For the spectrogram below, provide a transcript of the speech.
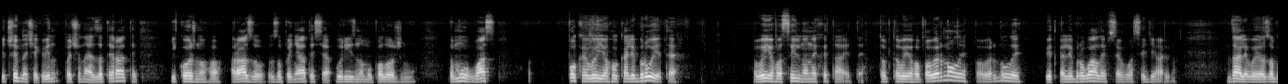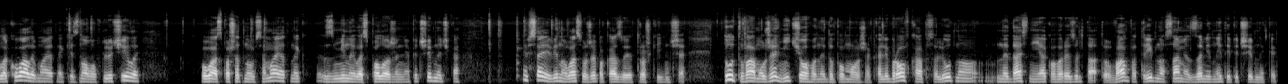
підшипничок він починає затирати і кожного разу зупинятися у різному положенні. Тому у вас, поки ви його калібруєте, ви його сильно не хитаєте. Тобто ви його повернули, повернули, відкалібрували, все у вас ідеально. Далі ви його заблокували, маятник і знову включили. У вас пошатнувся маятник, змінилось положення підшипничка, і все, і він у вас вже показує трошки інше. Тут вам уже нічого не допоможе. Калібровка абсолютно не дасть ніякого результату. Вам потрібно саме замінити підшипники.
